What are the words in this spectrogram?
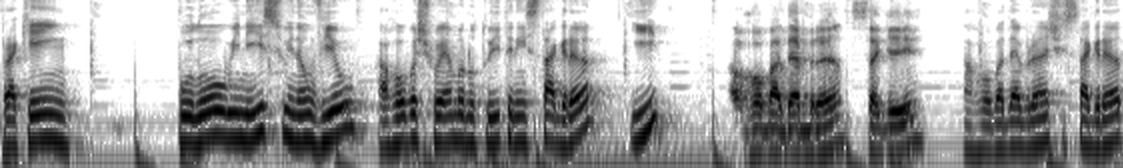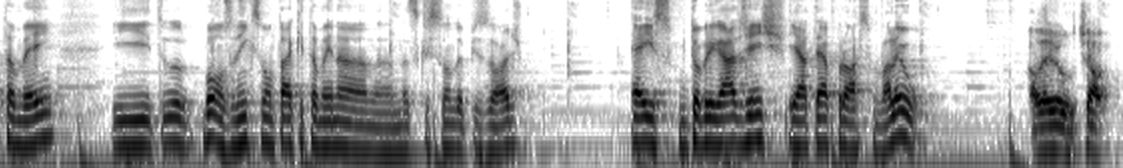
Para quem pulou o início e não viu, arroba Chuema no Twitter e Instagram e... Arroba Debranch, segue aí. Arroba Debranch, Instagram também. E tudo... Bom, os links vão estar tá aqui também na, na, na descrição do episódio. É isso. Muito obrigado, gente, e até a próxima. Valeu! Valeu, tchau!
